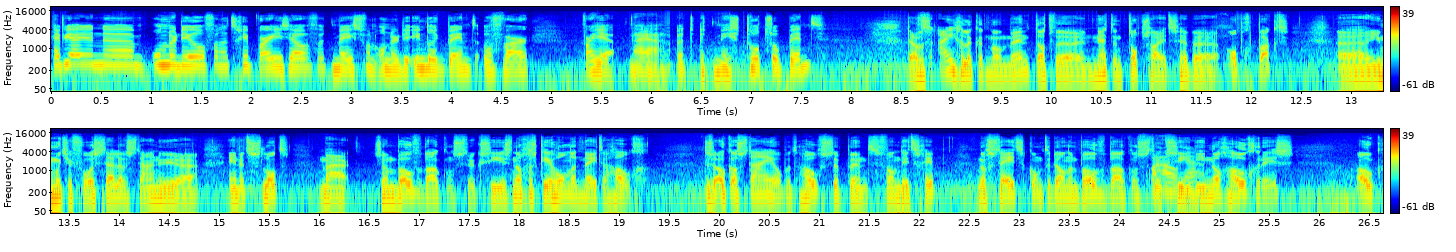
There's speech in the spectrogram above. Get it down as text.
Heb jij een eh, onderdeel van het schip waar je zelf het meest van onder de indruk bent? Of waar, waar je nou ja, het, het meest trots op bent? Dat is eigenlijk het moment dat we net een topsides hebben opgepakt. Uh, je moet je voorstellen, we staan nu uh, in het slot. Maar zo'n bovenbouwconstructie is nog eens keer 100 meter hoog. Dus ook al sta je op het hoogste punt van dit schip... nog steeds komt er dan een bovenbouwconstructie ja. die nog hoger is. Ook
